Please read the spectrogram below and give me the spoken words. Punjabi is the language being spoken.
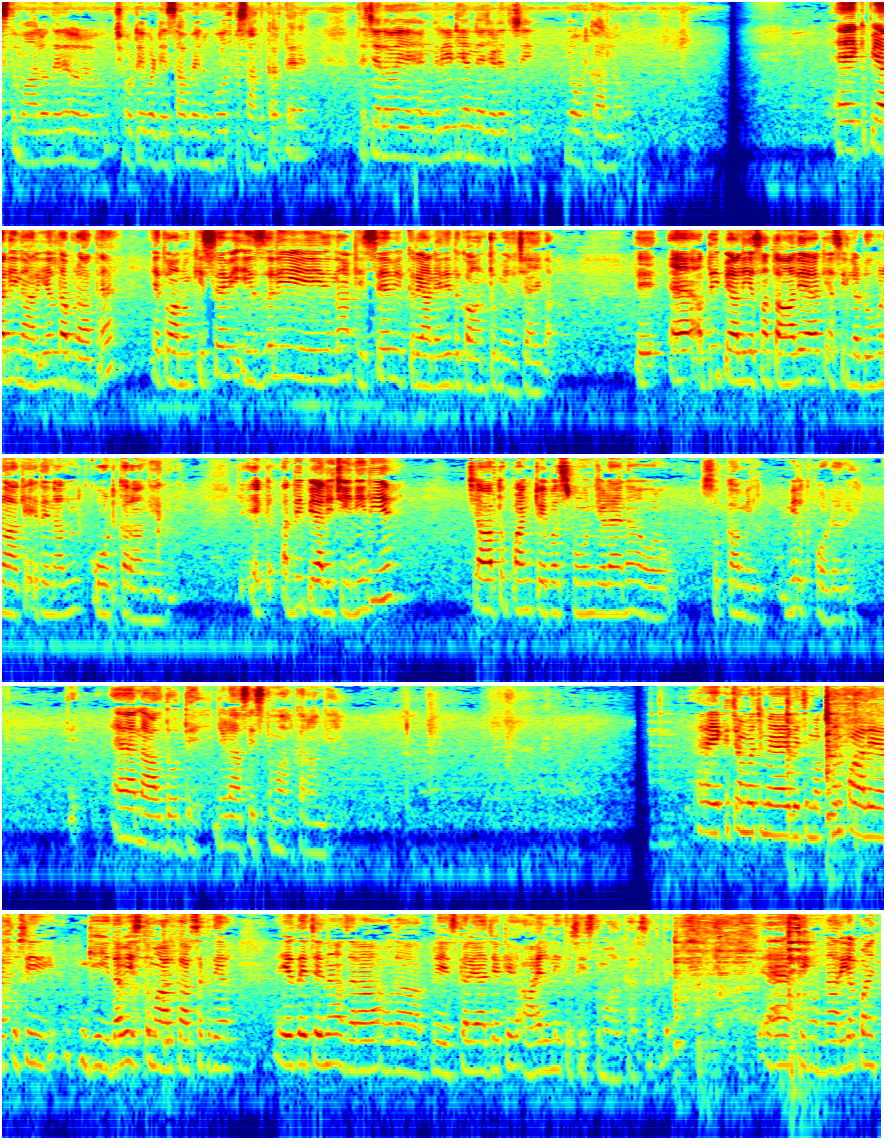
ਇਸਤੇਮਾਲ ਹੁੰਦੇ ਨੇ ਔਰ ਛੋਟੇ ਵੱਡੇ ਸਭ ਇਹਨੂੰ ਬਹੁਤ ਪਸੰਦ ਕਰਦੇ ਨੇ। ਤੇ ਚਲੋ ਇਹ ਇੰਗਰੀਡੀਅੰਟ ਨੇ ਜਿਹੜੇ ਤੁਸੀਂ ਨੋਟ ਕਰ ਲਓ। ਇਹ ਇੱਕ ਪਿਆਲੀ ਨਾਰੀਅਲ ਦਾ ਬਰਾਦ ਹੈ। ਇਹ ਤੁਹਾਨੂੰ ਕਿਸੇ ਵੀ ਈਜ਼ੀਲੀ ਨਾ ਕਿਸੇ ਵੀ ਕਰਿਆਨੇ ਦੀ ਦੁਕਾਨ ਤੋਂ ਮਿਲ ਜਾਏਗਾ। ਤੇ ਇਹ ਅੱਧੀ ਪਿਆਲੀ ਅਸਾਂ ਤਾਂ ਲਿਆ ਕਿ ਅਸੀਂ ਲੱਡੂ ਬਣਾ ਕੇ ਇਹਦੇ ਨਾਲ ਕੋਟ ਕਰਾਂਗੇ ਇਹਨੂੰ। ਤੇ ਇੱਕ ਅੱਧੀ ਪਿਆਲੀ ਚੀਨੀ ਦੀ ਹੈ। 4 ਤੋਂ 5 ਟੇਬਲ ਸਪੂਨ ਜਿਹੜਾ ਹੈ ਨਾ ਉਹ ਸੁੱਕਾ ਮਿਲਕ ਮਿਲਕ ਪਾਊਡਰ ਹੈ। ਤੇ ਇਹ ਨਾਲ ਦੁੱਧ ਹੈ ਜਿਹੜਾ ਅਸੀਂ ਇਸਤੇਮਾਲ ਕਰਾਂਗੇ। ਇੱਕ ਚਮਚ ਮੈਂ ਇਹਦੇ ਚ ਮੱਖਣ ਪਾ ਲਿਆ। ਤੁਸੀਂ ਘੀ ਦਾ ਵੀ ਇਸਤੇਮਾਲ ਕਰ ਸਕਦੇ ਆ। ਇਹਦੇ ਚ ਨਾ ਜ਼ਰਾ ਉਹਦਾ ਪ੍ਰੇਸ ਕਰਿਆ ਜੇ ਕਿ ਆਇਲ ਨਹੀਂ ਤੁਸੀਂ ਇਸਤੇਮਾਲ ਕਰ ਸਕਦੇ। ਤੇ ਇਹ ਅਸੀਂ ਹੁਣ ਨਾਰੀਅਲ ਪਾਣੀ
